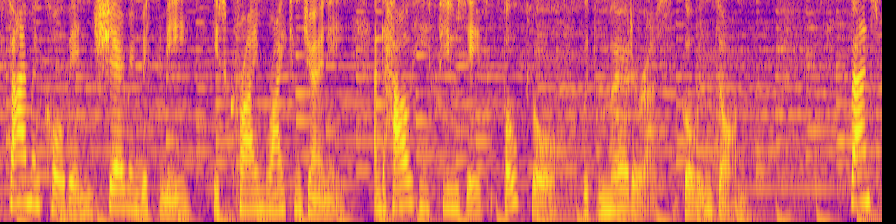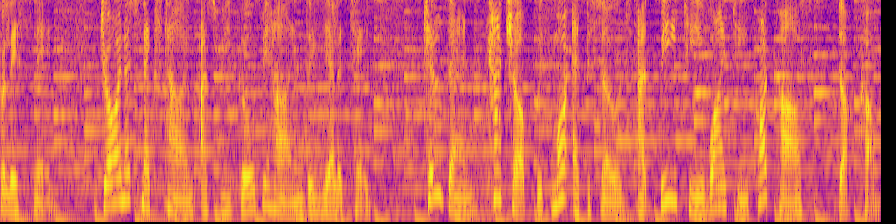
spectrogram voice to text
Simon Corbin sharing with me his crime writing journey and how he fuses folklore with murderous goings on. Thanks for listening. Join us next time as we go behind the yellow tape. Till then, catch up with more episodes at btytpodcast.com.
